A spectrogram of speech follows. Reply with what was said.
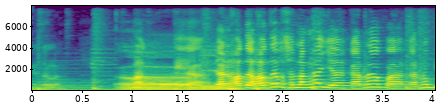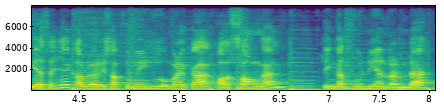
Gitu loh. Mak- Oh, iya. iya. Dan hotel-hotel senang aja karena apa? Karena biasanya kalau hari Sabtu Minggu mereka kosong kan, tingkat hunian rendah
